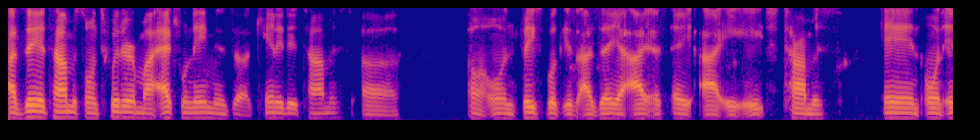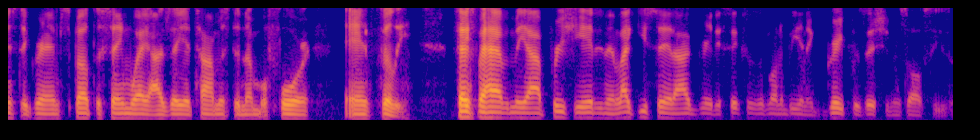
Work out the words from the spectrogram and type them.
Isaiah Thomas on Twitter. My actual name is uh, Candidate Thomas. Uh, uh, on Facebook is Isaiah I S A I A H Thomas, and on Instagram spelled the same way Isaiah Thomas, the number four and Philly. Thanks for having me. I appreciate it. And like you said, I agree. The Sixers are going to be in a great position this offseason.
